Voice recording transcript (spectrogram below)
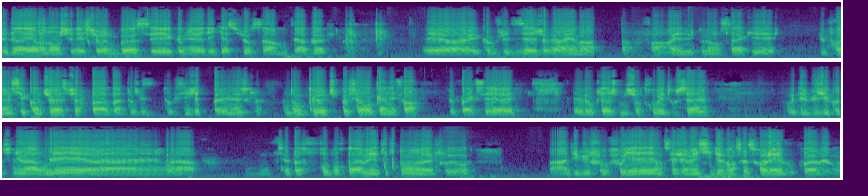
Et derrière, on a enchaîné sur une bosse, et comme il y avait des cassures, ça a monté à bloc. Et, et comme je le disais, j'avais rien, à- enfin, rien du tout dans le sac. Et le problème, c'est quand tu respires pas, bah, t'oxy- t'oxygènes pas les muscles. Donc, euh, tu peux faire aucun effort, tu peux pas accélérer. Et donc là, je me suis retrouvé tout seul. Au début, j'ai continué à rouler, euh, voilà je sais pas trop pourquoi, mais de toute façon, il faut, bah, au début, faut, faut y aller. On sait jamais si devant ça se relève ou quoi, mais bon.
